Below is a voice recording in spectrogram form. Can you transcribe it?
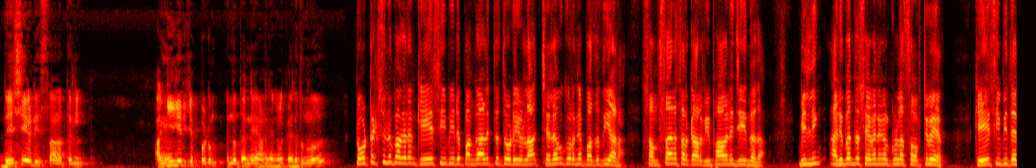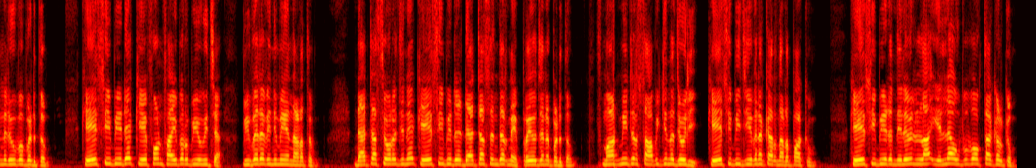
ദേശീയാടിസ്ഥാനത്തിൽ അംഗീകരിക്കപ്പെടും എന്ന് തന്നെയാണ് ഞങ്ങൾ കരുതുന്നത്. ടോട്ടക്സിന് പകരം കെ എസ് ഇ ബിയുടെ പങ്കാളിത്തത്തോടെയുള്ള ചെലവ് കുറഞ്ഞ പദ്ധതിയാണ് സംസ്ഥാന സർക്കാർ വിഭാവനം ചെയ്യുന്നത്. ബില്ലിംഗ് അനുബന്ധ സേവനങ്ങൾക്കുള്ള സോഫ്റ്റ്വെയർ കെ സി ബി തന്നെ രൂപപ്പെടുത്തും. കെ സി ബിയുടെ കെ ഫോൺ ഫൈബർ ഉപയോഗിച്ച് വിവരവിനിമയം നടത്തും. ഡാറ്റ സ്റ്റോറേജിന് കെ സി ബിയുടെ ഡാറ്റാ സെന്ററിനെ പ്രയോജനപ്പെടുത്തും. സ്മാർട്ട് മീറ്റർ സ്ഥാപിക്കുന്ന ജോലി കെ സി ബി ജീവനക്കാർ നടപ്പാക്കും. കെ സി ബിയുടെ നിലവിലുള്ള എല്ലാ ഉപഭോക്താക്കൾക്കും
